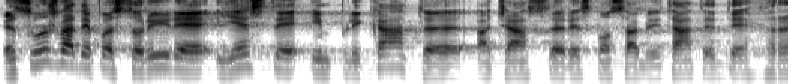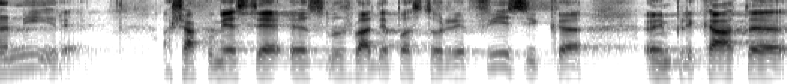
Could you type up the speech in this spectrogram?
În slujba de păstorire este implicată această responsabilitate de hrănire. Așa cum este în slujba de păstorire fizică implicată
